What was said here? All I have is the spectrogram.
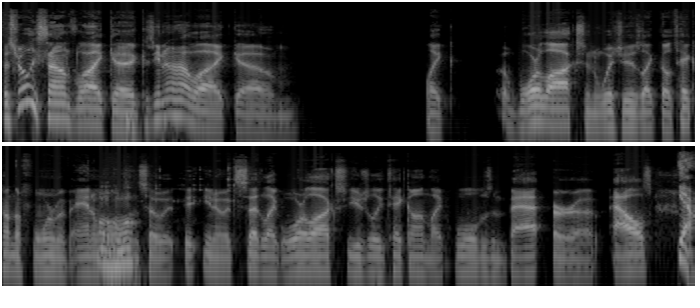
this really sounds like because uh, you know how like um, like warlocks and witches like they'll take on the form of animals Mhm. and so it, it you know it's said like warlocks usually take on like wolves and bat or uh, owls Yeah.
